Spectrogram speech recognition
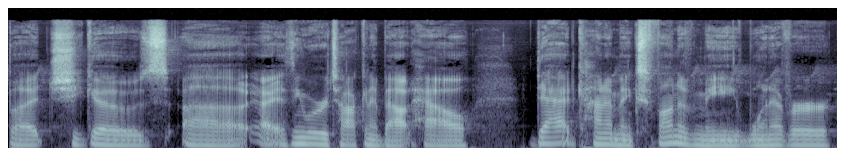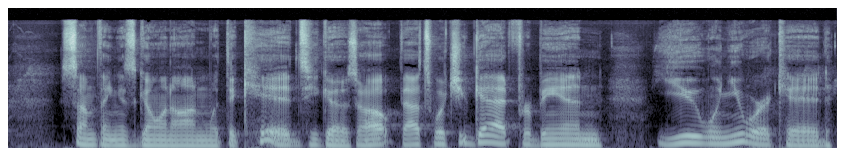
but she goes, uh, I think we were talking about how dad kind of makes fun of me whenever something is going on with the kids. He goes, Oh, that's what you get for being you when you were a kid.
